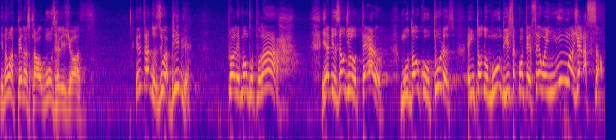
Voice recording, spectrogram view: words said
e não apenas para alguns religiosos. Ele traduziu a Bíblia para o alemão popular. E a visão de Lutero mudou culturas em todo o mundo, e isso aconteceu em uma geração.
